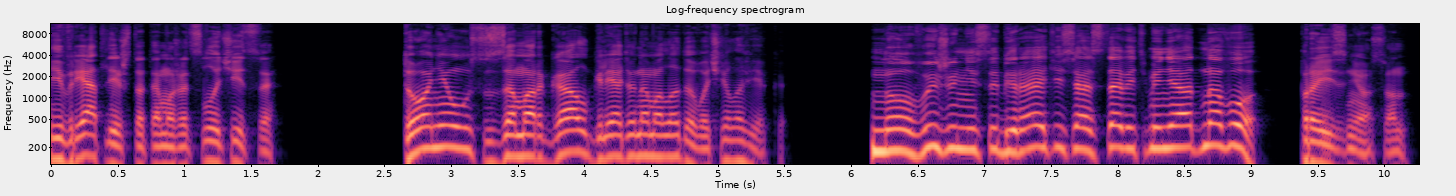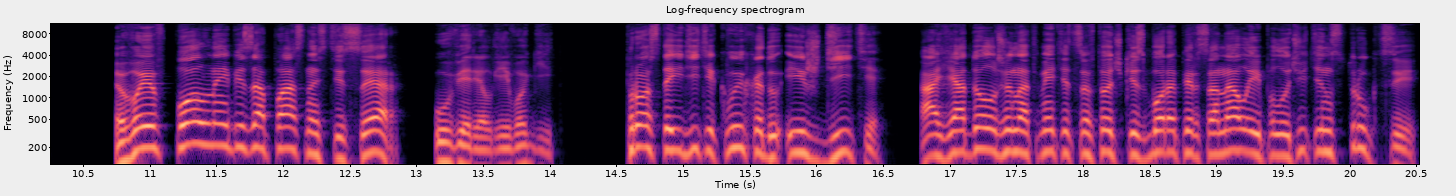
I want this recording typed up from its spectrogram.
и вряд ли что-то может случиться». Тониус заморгал, глядя на молодого человека. «Но вы же не собираетесь оставить меня одного», — произнес он. «Вы в полной безопасности, сэр», — уверил его гид. «Просто идите к выходу и ждите, а я должен отметиться в точке сбора персонала и получить инструкции».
